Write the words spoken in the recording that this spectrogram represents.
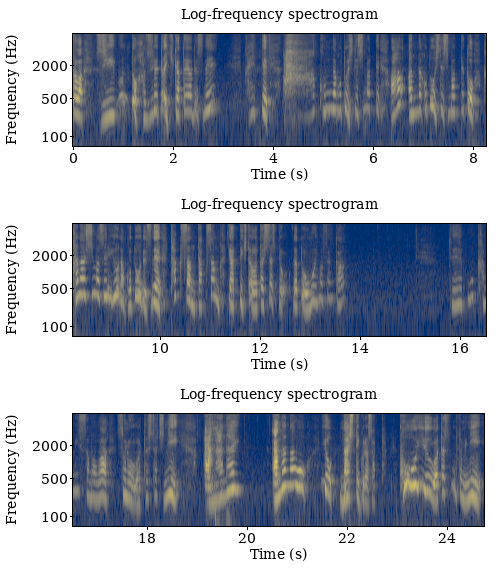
らは随分と外れた生き方やですね。かえってあああこんなことをしてしまってあああんなことをしてしまってと悲しませるようなことをですねたくさんたくさんやってきた私たちとだと思いませんか？でも神様はその私たちにあがないあがなををなしてくださった。こういう私のために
